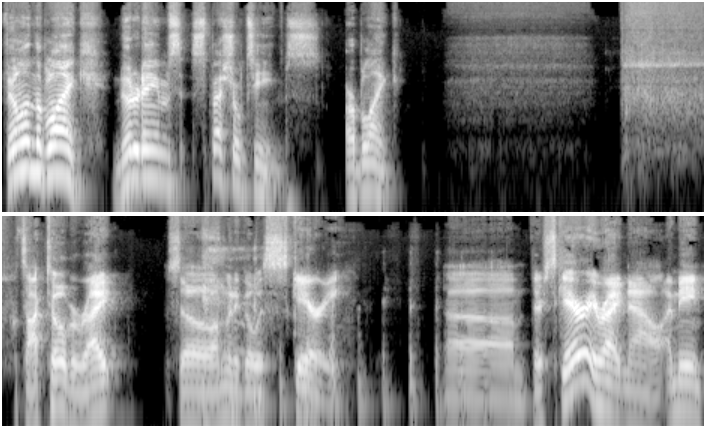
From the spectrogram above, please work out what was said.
Fill in the blank. Notre Dame's special teams are blank. It's October, right? So I'm going to go with scary. um, they're scary right now. I mean,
